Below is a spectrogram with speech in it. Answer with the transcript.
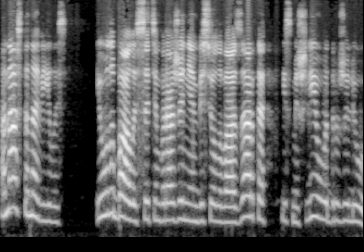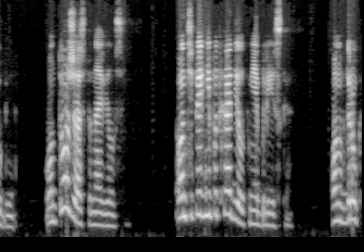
Она остановилась и улыбалась с этим выражением веселого азарта и смешливого дружелюбия. Он тоже остановился. Он теперь не подходил к ней близко. Он вдруг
